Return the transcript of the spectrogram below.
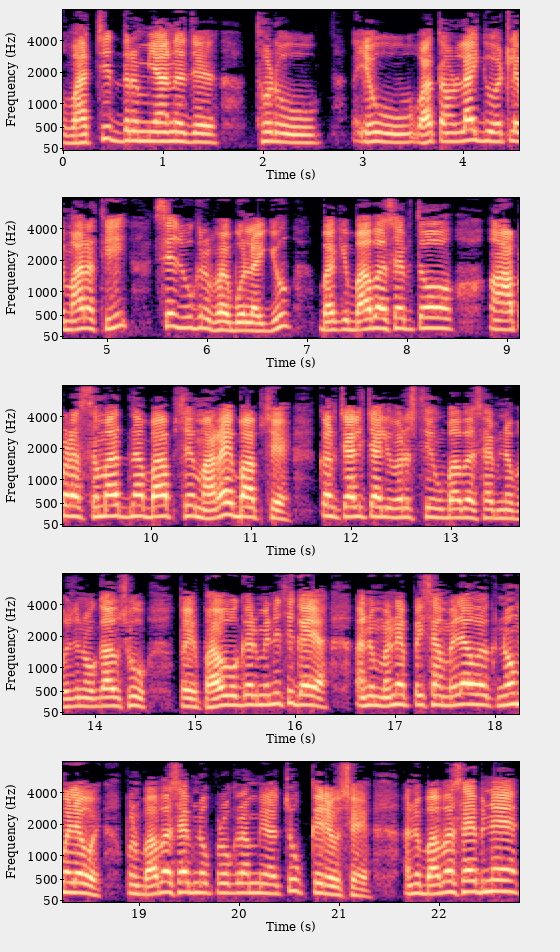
વાતચીત દરમિયાન જ થોડું એવું વાતાવરણ લાગ્યું, એટલે મારાથી સેજ ઉગ્રભાઈ બોલાઈ ગયું. બાકી બાબા સાહેબ તો આપણા સમાજના બાપ છે, મારાય બાપ છે. કારણ ચાલી ચાલી વર્ષથી હું બાબા સાહેબના ભજનો ગાઉં છું, તો એ ભાવ વગર મેં નથી ગયા. અને મને પૈસા મળ્યા હોય કે ન મળ્યા હોય, પણ બાબા સાહેબનો પ્રોગ્રામ મેં અચૂક કર્યો છે. અને બાબા સાહેબને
